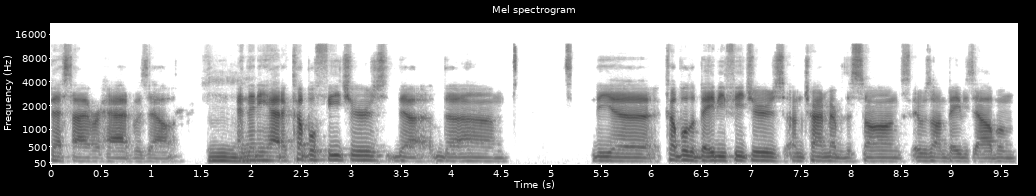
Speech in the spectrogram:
best I ever had was out, mm. and then he had a couple features. The the um, the uh, couple of the baby features. I'm trying to remember the songs. It was on Baby's album,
